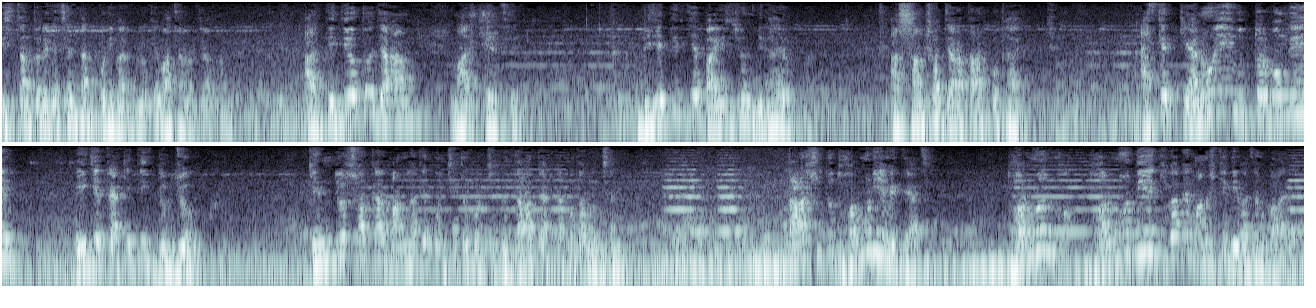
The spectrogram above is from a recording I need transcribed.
দৃষ্টান্ত রেখেছেন তার পরিবারগুলোকে বাঁচানোর জন্য। আর তৃতীয়ত যারা মার খেয়েছে, বিজেপির যে বাইশ জন বিধায়ক আর সাংসদ যারা, তারা কোথায়? আজকে কেন এই উত্তরবঙ্গে এই যে প্রাকৃতিক দুর্যোগ, কেন্দ্রীয় সরকার বাংলাকে বঞ্চিত করছে? কিন্তু তারা তো একটা কথা বলছেন। তারা শুধু ধর্ম নিয়ে মেতে আছে। ধর্ম ধর্ম দিয়ে কীভাবে মানুষকে বিভাজন করা যায়?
